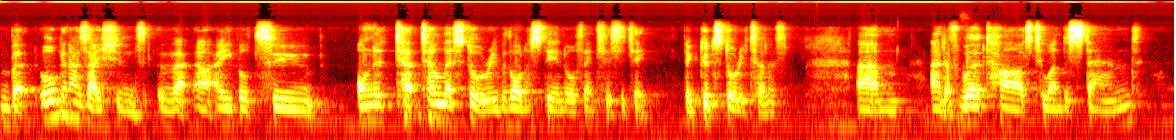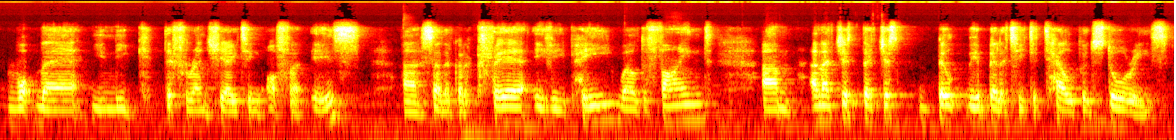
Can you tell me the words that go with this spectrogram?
but organizations that are able to honor, t- tell their story with honesty and authenticity. They're good storytellers um, and have worked hard to understand what their unique differentiating offer is. Uh, so they've got a clear EVP, well defined, um, and they've just they've just built the ability to tell good stories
